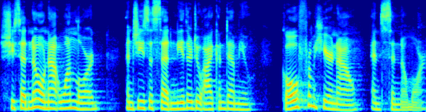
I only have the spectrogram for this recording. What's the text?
She said, No, not one, Lord. And Jesus said, Neither do I condemn you. Go from here now and sin no more.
